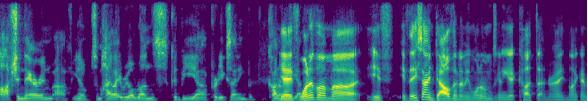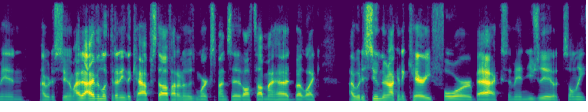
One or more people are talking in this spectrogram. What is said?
option there, and uh, you know some highlight reel runs could be uh, pretty exciting. But Connor, yeah, if one of them, uh, if if they sign Dalvin, I mean, one of them's going to get cut then, right? Like, I mean, I would assume. I, I haven't looked at any of the cap stuff. I don't know who's more expensive off the top of my head, but like. I would assume they're not going to carry four backs. I mean, usually it's only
